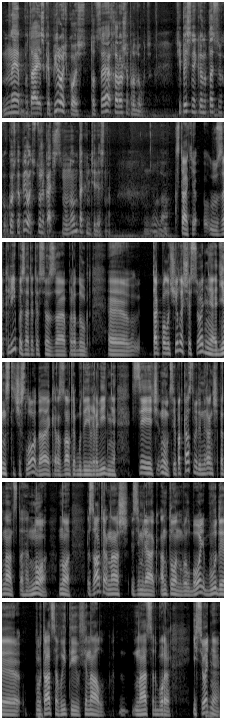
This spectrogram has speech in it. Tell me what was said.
не питаюсь копірувати когось, то це хороший продукт. Які вони питаються когось копірувати, це теж качественно, но не так інтересно. Ну да. Кстати, за кліпи, за це все, за продукт. Е, так получилось, що сьогодні 11 число, да, якраз завтра буде Євровідення. Цей, ну, цей подкаст вийде не раніше 15-го, но, но завтра наш земляк Антон Велбой буде пытаться вийти в фінал нацотбору. І сьогодні,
